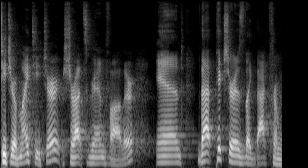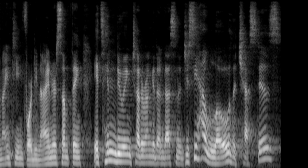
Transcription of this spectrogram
teacher of my teacher, Sharath's grandfather. And that picture is like back from 1949 or something. It's him doing Chaturanga Dandasana. Do you see how low the chest is?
